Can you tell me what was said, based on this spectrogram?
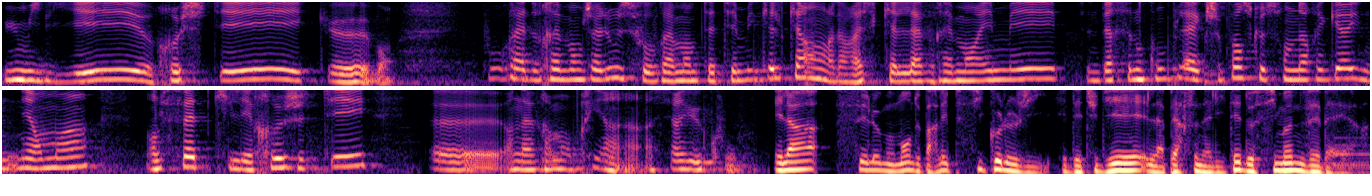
humiliée, rejetée, et que, bon, pour être vraiment jalouse, il faut vraiment peut-être aimer quelqu'un. Alors, est-ce qu'elle l'a vraiment aimé? C'est une personne complexe. Je pense que son orgueil, néanmoins, dans le fait qu'il est rejeté, euh, on a vraiment pris un, sérieux coup. Et là, c'est le moment de parler psychologie et d'étudier la personnalité de Simone Weber.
